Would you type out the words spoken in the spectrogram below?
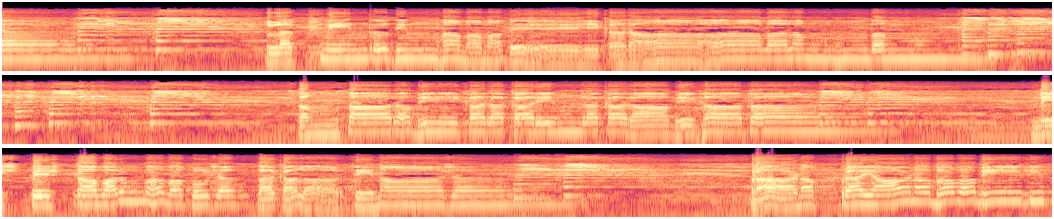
लक्ष्मीनृसिंह मम देहि करावलम्बम् संसारभीकरकरीन्द्रकराभिघात निष्पिष्टवर्म वपुषः सकलार्तिनाश प्राणप्रयाण भवभीतिसमाकुलस्य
